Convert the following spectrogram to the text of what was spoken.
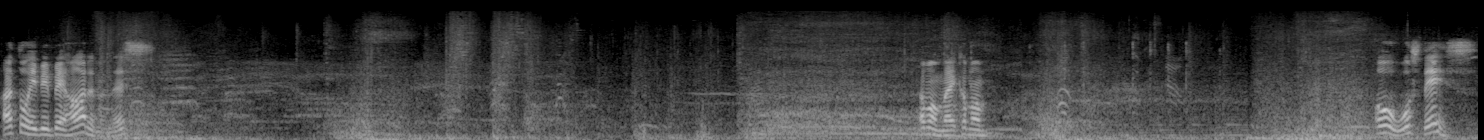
I thought he'd be a bit harder than this. Come on, mate. Come on. Oh, what's this?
